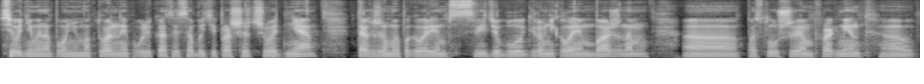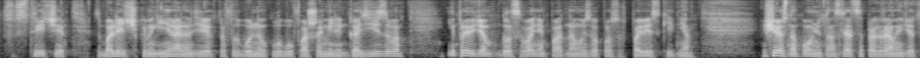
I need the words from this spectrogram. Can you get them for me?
Сегодня мы напомним актуальные публикации событий прошедшего дня. Также мы поговорим с видеоблогером Николаем Бажиным. А, послушаем фрагмент а, встречи с болельщиками генерального директора футбольного клуба Уфа Шамиля Газизова и проведем голосование по одному из вопросов повестки дня. Еще раз напомню, трансляция программы идет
